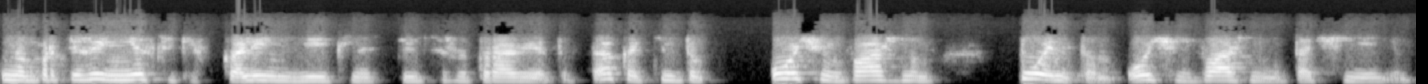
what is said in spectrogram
на протяжении нескольких поколений деятельности литературоведов, да, каким-то очень важным поинтом, очень важным уточнением.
